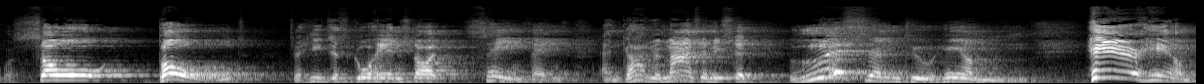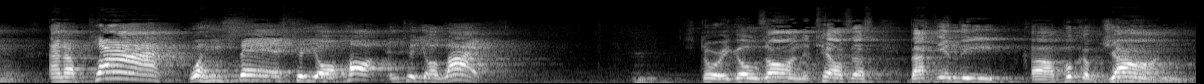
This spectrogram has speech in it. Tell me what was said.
was so bold that he just go ahead and start saying things. And God reminds him, He said, listen to him, hear him, and apply what he says to your heart and to your life. Story goes on, it tells us back in the uh, book of John,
